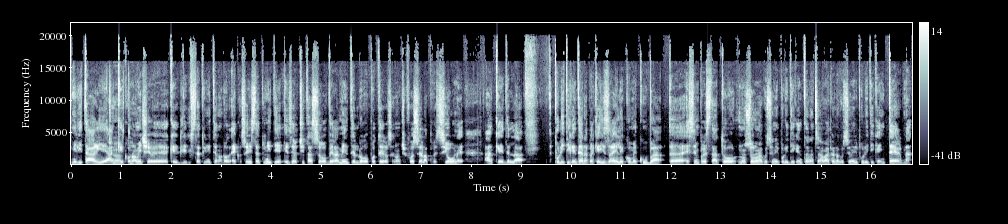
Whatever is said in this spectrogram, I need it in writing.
militari e anche certo. economici eh, che gli Stati Uniti hanno dato. Ecco, se gli Stati Uniti esercitassero veramente il loro potere, se non ci fosse la pressione anche della, politica interna, perché Israele come Cuba eh, è sempre stato non solo una questione di politica internazionale, ma anche una questione di politica interna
